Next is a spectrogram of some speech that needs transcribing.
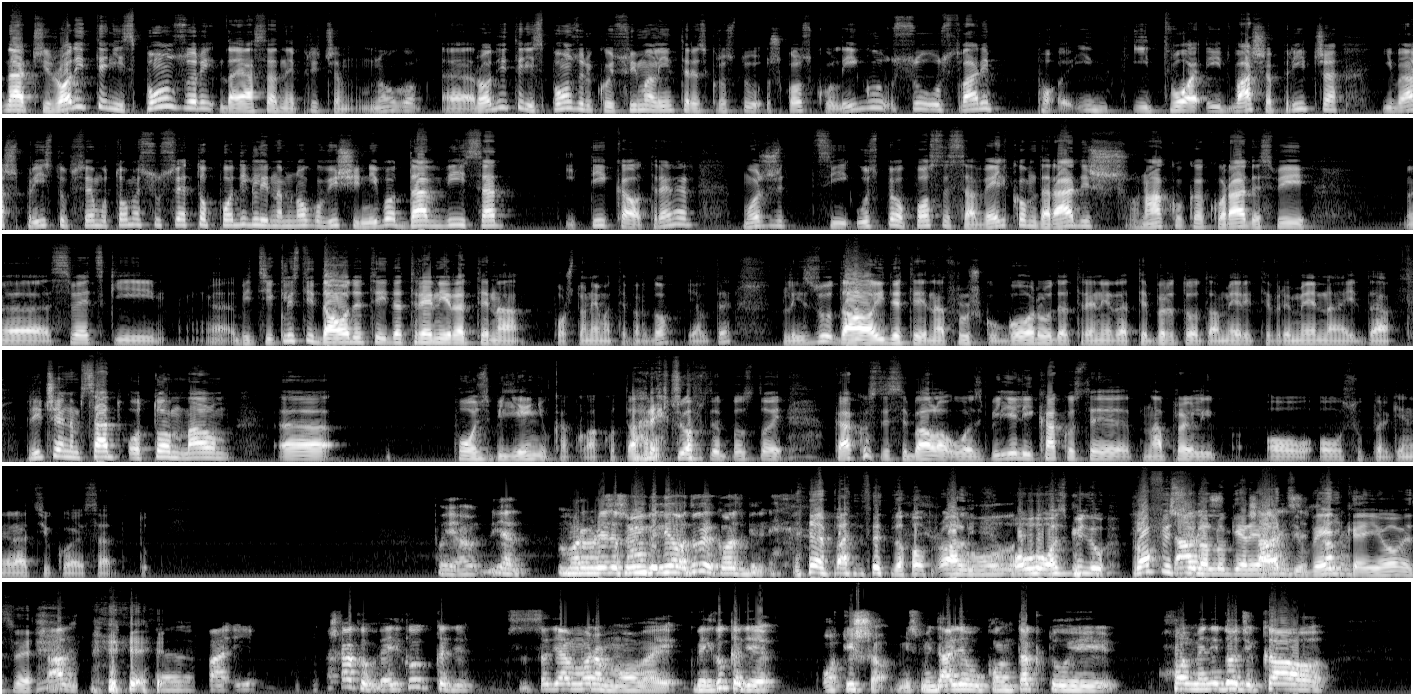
znači, roditelji, sponzori, da ja sad ne pričam mnogo, uh, roditelji, sponzori koji su imali interes kroz tu školsku ligu su u stvari po, i, i, tvoj, i vaša priča i vaš pristup svemu tome su sve to podigli na mnogo viši nivo da vi sad i ti kao trener možeš si uspeo posle sa Veljkom da radiš onako kako rade svi uh, svetski uh, biciklisti, da odete i da trenirate na pošto nemate brdo, jel te, blizu, da idete na Frušku goru, da trenirate brdo, da merite vremena i da... Pričaj nam sad o tom malom uh, poozbiljenju, kako, ako ta reč uopšte postoji, kako ste se malo uozbiljili i kako ste napravili ovu, ovu super generaciju koja je sad tu. Pa ja, ja moram reći da smo mi bili od uvek ozbiljni. pa dobro, ali ovu ozbiljnu profesionalnu generaciju, Veljka i ove sve. Šalim se. E, pa znaš kako, Veljko, kad je, sad ja moram, ovaj, Veljko kad je otišao, mi smo i dalje u kontaktu i on meni dođe kao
